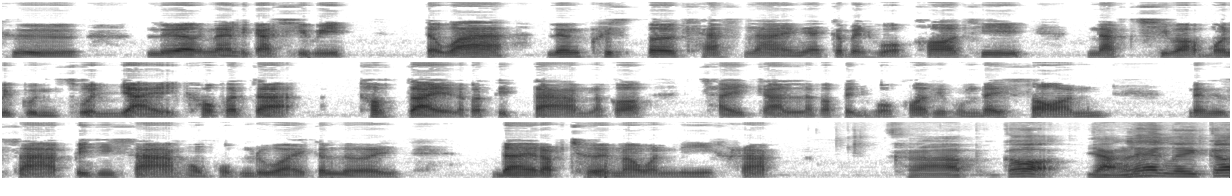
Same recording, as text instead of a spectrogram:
คือเรื่องนาฬิกาชีวิต แต่ว่าเรื่อง CRISPR Cas9 เนี่ยก็เป็นหัวข้อที่นักชีวโมเลกุลส่วนใหญ่เขาก็จะเข้าใจแล้วก็ติดตาม แล้วก็ใช้กันแล้วก็เป็นหัวข้อที่ผมได้สอนนักศึกษาปีที่สามของผมด้วยก็เลย ได้รับเชิญมาวันนี้ครับ ครับ ก็อย่างแรกเลยก็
